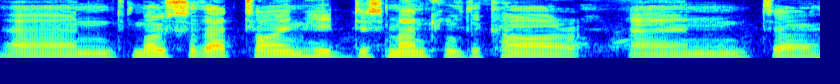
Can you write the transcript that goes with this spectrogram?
and most of that time he dismantled the car and uh,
